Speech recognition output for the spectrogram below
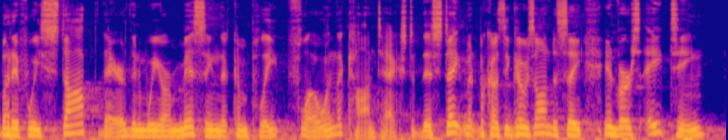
But if we stop there, then we are missing the complete flow and the context of this statement because he goes on to say in verse 18,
